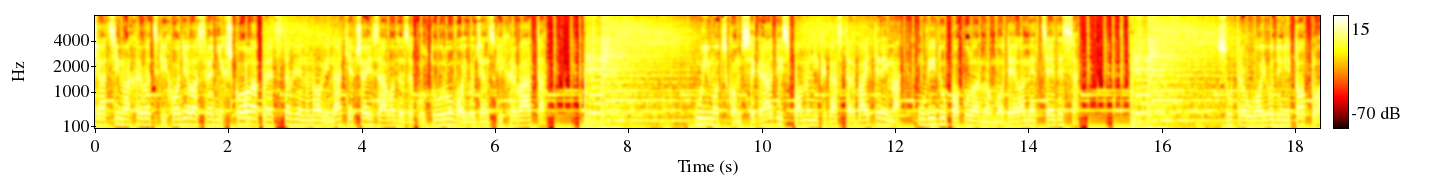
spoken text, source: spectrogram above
Đacima hrvatskih odjela srednjih škola predstavljen novi natječaj Zavoda za kulturu Vojvođanskih Hrvata. U Imotskom se gradi spomenik gastarbajterima u vidu popularnog modela Mercedesa. Sutra u Vojvodini toplo,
